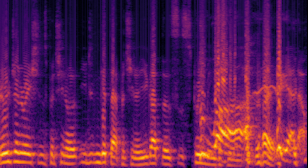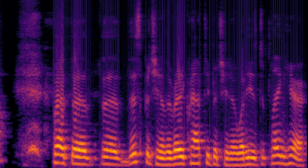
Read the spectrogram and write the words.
your generation's Pacino. You didn't get that Pacino. You got the screaming Pacino, right? yeah, no. But the the this Pacino, the very crafty Pacino, what he's playing here,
